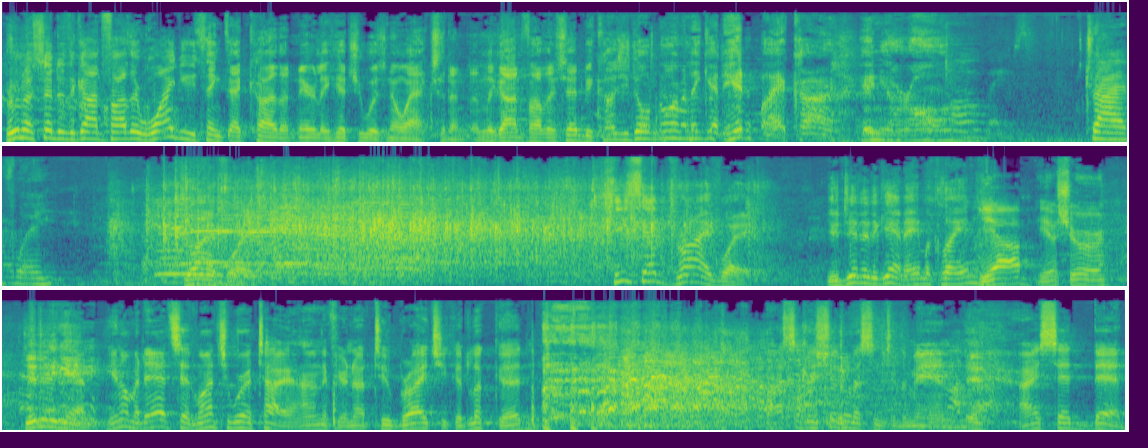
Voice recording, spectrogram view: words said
Bruno said to the Godfather, Why do you think that car that nearly hit you was no accident? And the Godfather said, Because you don't normally get hit by a car in your own Driveway. driveway. She said driveway. You did it again, eh, McLean? Yeah, yeah, sure. Did it again. You know, my dad said, why don't you wear a tie, hon? If you're not too bright, you could look good. Possibly should have listened to the man. Yeah. I said bed.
